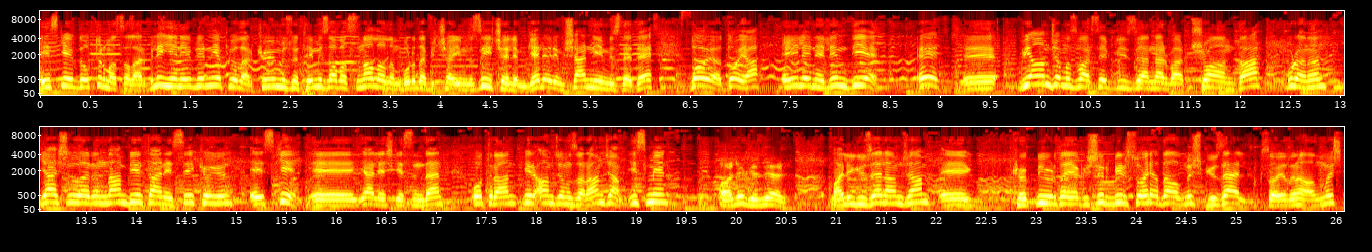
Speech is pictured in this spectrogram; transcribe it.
Eski evde oturmasalar bile yeni evlerini yapıyorlar. Köyümüzün temiz havasını alalım burada bir çayımızı içelim gelelim şenliğimizde de doya doya eğlenelim diye. Evet, e, bir amcamız var sevgili izleyenler var şu anda. Buranın yaşlılarından bir tanesi köyün eski e, yerleşkesinden oturan bir amcamız var. Amcam ismin? Ali güzel. Ali Güzel amcam e, köklü yurda yakışır bir soyadı almış. Güzel soyadını almış.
